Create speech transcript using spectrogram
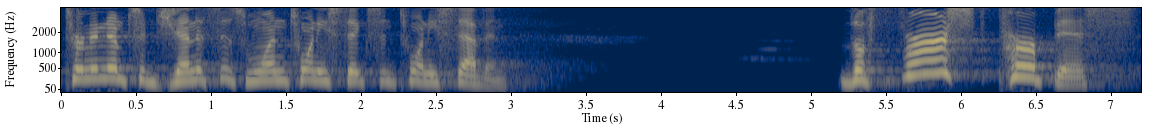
turning them to Genesis 1 26 and 27. The first purpose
